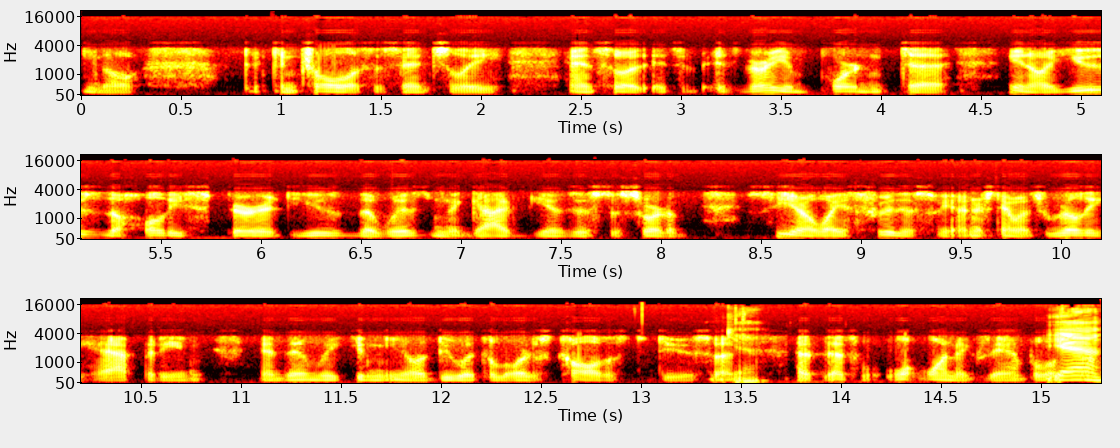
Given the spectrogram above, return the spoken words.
you know control us essentially. And so it's it's very important to you know use the Holy Spirit, use the wisdom that God gives us to sort of see our way through this. So we understand what's really happening, and then we can you know do what the Lord has called us to do. So yeah. that, that's one example. yeah,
